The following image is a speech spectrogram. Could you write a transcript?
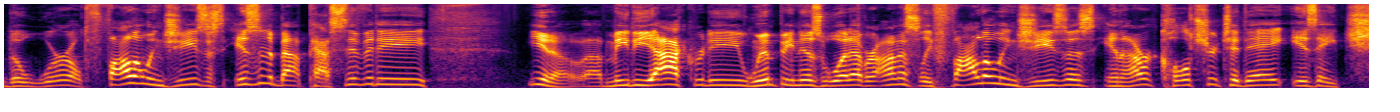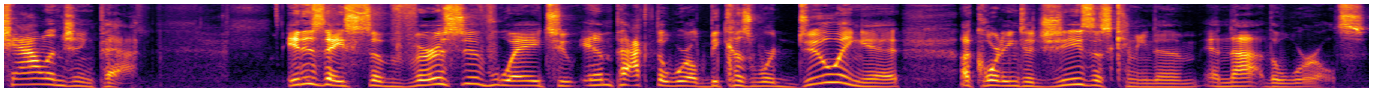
the world. Following Jesus isn't about passivity, you know, uh, mediocrity, wimpiness, whatever. Honestly, following Jesus in our culture today is a challenging path. It is a subversive way to impact the world because we're doing it according to Jesus' kingdom and not the world's.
